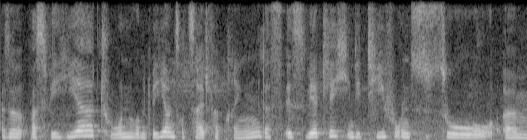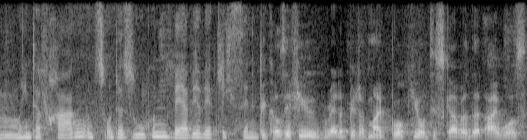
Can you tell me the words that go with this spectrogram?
Also was wir hier tun, womit wir hier unsere Zeit verbringen, das ist wirklich in die Tiefe uns zu ähm, hinterfragen und zu untersuchen, wer wir wirklich sind. Because if you read a bit of my book, you'll discover that I was,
